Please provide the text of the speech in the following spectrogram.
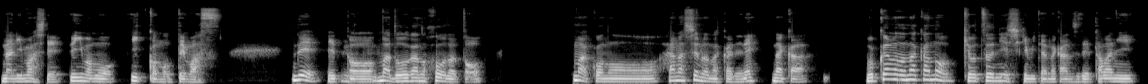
なりまして、で、今もう1個載ってます。で、えっと、うんまあ動画の方だと、まあこの話の中でね、なんか、僕らの中の共通認識みたいな感じで、たまに、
